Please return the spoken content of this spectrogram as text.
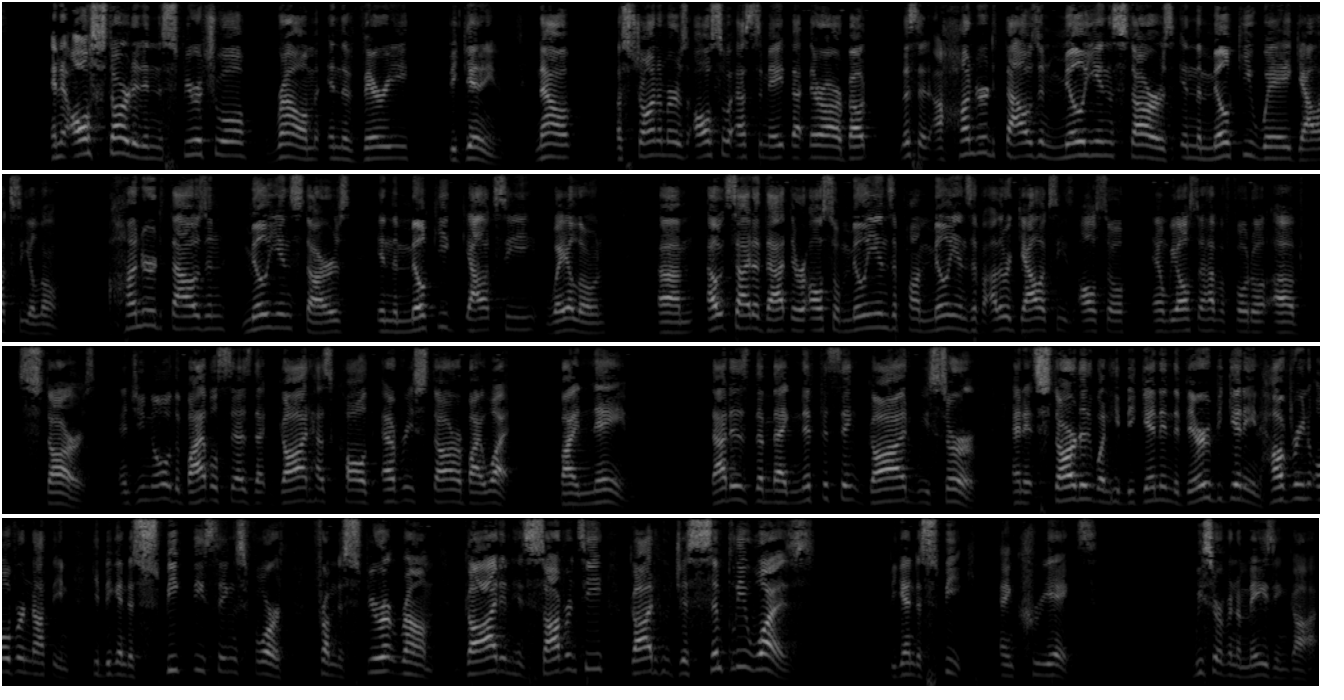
And it all started in the spiritual realm in the very beginning. Now, astronomers also estimate that there are about listen, 100,000 million stars in the Milky Way galaxy alone. 100,000 million stars in the Milky Galaxy Way alone. Um, outside of that, there are also millions upon millions of other galaxies also, and we also have a photo of stars. And you know the Bible says that God has called every star by what? By name. That is the magnificent God we serve. And it started when he began in the very beginning, hovering over nothing. He began to speak these things forth from the spirit realm. God, in his sovereignty, God who just simply was, began to speak and create. We serve an amazing God.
